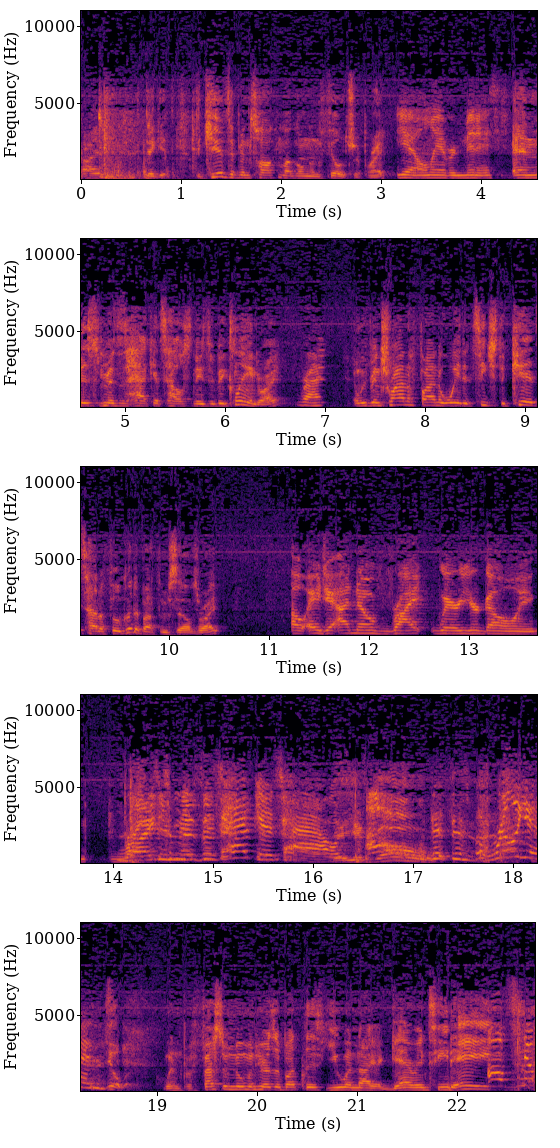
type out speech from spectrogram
All right, dig it. The kids have been talking about going on a field trip, right? Yeah, only every minute. And Miss Mrs. Hackett's house needs to be cleaned, right? Right. And we've been trying to find a way to teach the kids how to feel good about themselves, right? Oh, AJ, I know right where you're going. Right, to Mrs. Hackett's house. There you go. Oh, this is brilliant. Yo, when Professor Newman hears about this, you and I are guaranteed A's. Oh, no,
